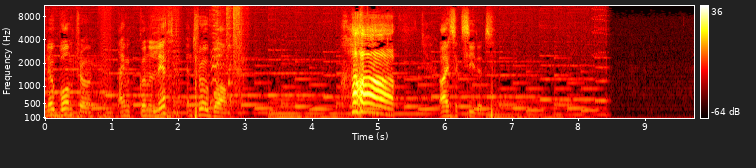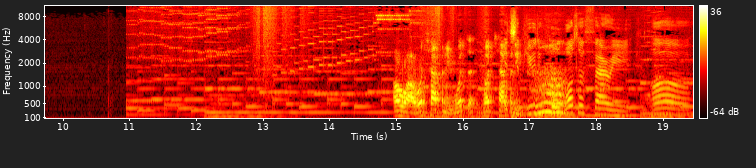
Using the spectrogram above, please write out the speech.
No bomb thrown. I'm gonna lift and throw bomb. Haha! I succeeded. Oh wow, what's happening? What the, what's happening? It's a beautiful water fairy. Oh.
